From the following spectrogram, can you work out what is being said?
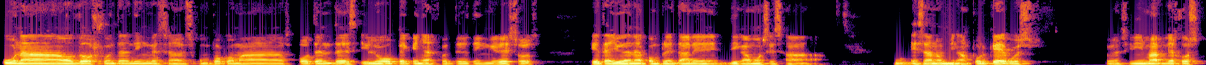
una o dos fuentes de ingresos un poco más potentes y luego pequeñas fuentes de ingresos que te ayuden a completar, eh, digamos, esa, mm. esa nómina. ¿Por qué? Pues, pues, sin ir más lejos,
